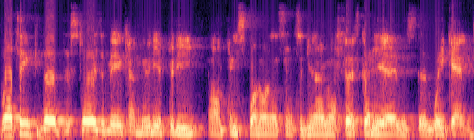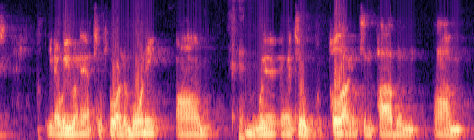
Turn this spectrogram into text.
Well, I think the, the stories of me and Cam Mooney are pretty um, pretty spot on in the sense of, you know, when I first got here, it was the weekend. You know, we went out till four in the morning. Um, we went to Paul Arrington pub and um,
